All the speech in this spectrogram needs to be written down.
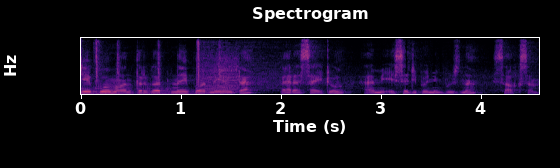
टेपवम अन्तर्गत नै पर्ने एउटा प्यारासाइट हो हामी यसरी पनि बुझ्न सक्छौँ।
